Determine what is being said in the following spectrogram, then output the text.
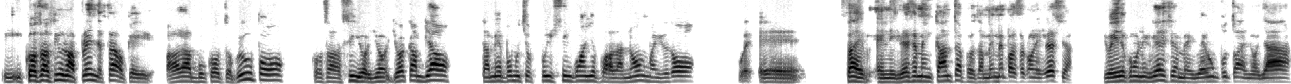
y, cosas así uno aprende, ¿sabes? Que ahora busco otro grupo, cosas así, yo, yo, yo he cambiado también por mucho, fui cinco años por Alanon, me ayudó, pues, eh, ¿sabes? En la iglesia me encanta, pero también me pasa con la iglesia. Yo he ido con una iglesia, me llega un punto de no, ya,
